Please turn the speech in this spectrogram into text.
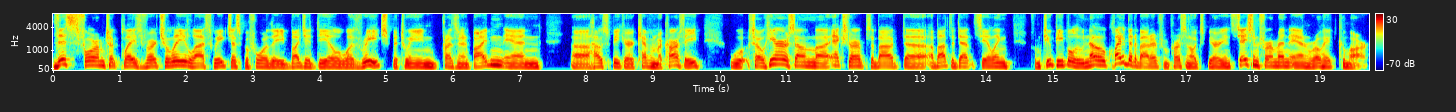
This forum took place virtually last week, just before the budget deal was reached between President Biden and uh, House Speaker Kevin McCarthy. So here are some uh, excerpts about uh, about the debt ceiling from two people who know quite a bit about it from personal experience: Jason Furman and Rohit Kumar.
